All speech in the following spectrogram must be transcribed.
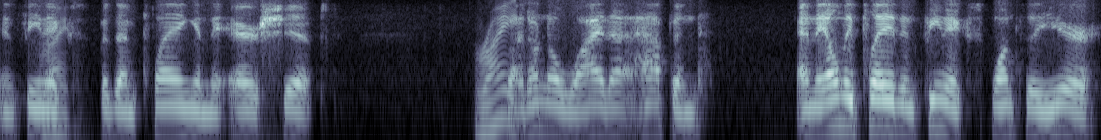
in Phoenix, Right. but then playing in the Air Ships. Right. So I don't know why that happened. And they only played in Phoenix once a year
